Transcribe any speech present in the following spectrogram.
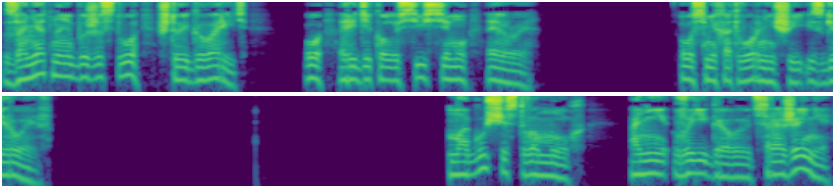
Занятное божество, что и говорить, о редиколосиссиму эроэ, о смехотворнейший из героев. Могущество мух, они выигрывают сражения,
